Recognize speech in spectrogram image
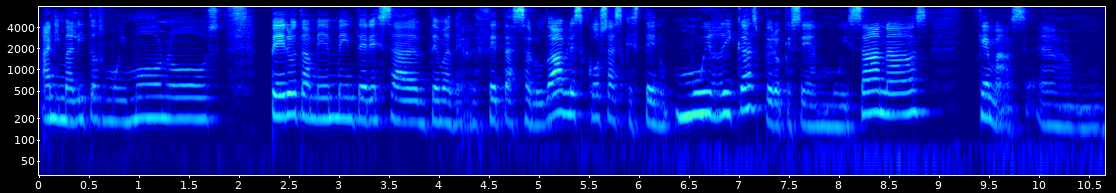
animalitos muy monos, pero también me interesa el tema de recetas saludables, cosas que estén muy ricas, pero que sean muy sanas. ¿Qué más? Em,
